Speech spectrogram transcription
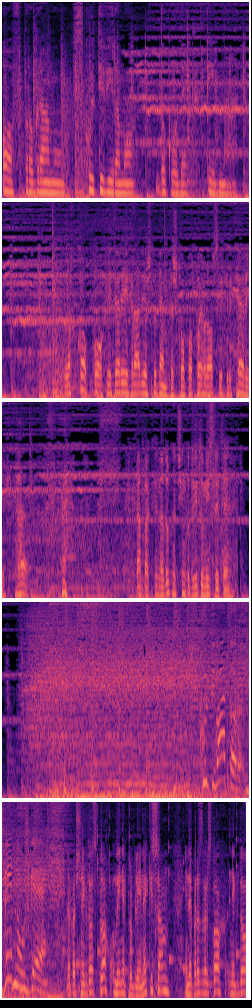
off programu skultiviramo dogodek tedna. Lahko po kriterijih radio študent, težko pa po evropskih kriterijih. Ampak na drug način, kot vi to mislite. Kultivator vedno užge. Da pač nekdo sploh omenja probleme, ki so, in da pravzaprav sploh nekdo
